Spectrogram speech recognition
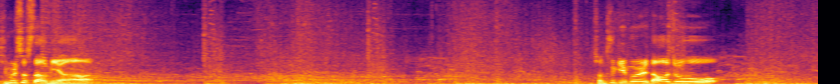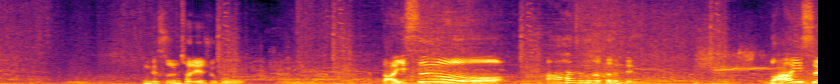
기물수 싸움이야. 전투 기물 나와줘. 공격수 좀 처리해주고. 나이스. 아 한세 터졌다 근데. 나이스.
